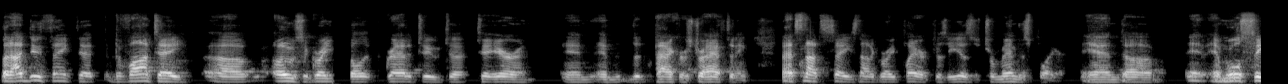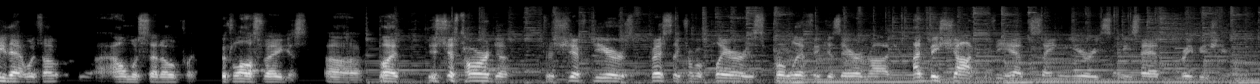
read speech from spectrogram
but I do think that Davante uh, owes a great deal of gratitude to, to Aaron and and the Packers drafted him. That's not to say he's not a great player because he is a tremendous player, and, uh, and and, we'll see that with I almost said Oakland with Las Vegas. Uh, but it's just hard to, to shift gears, especially from a player as prolific as Aaron Rodgers. I'd be shocked if he had the same year he's, he's had the previous year.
